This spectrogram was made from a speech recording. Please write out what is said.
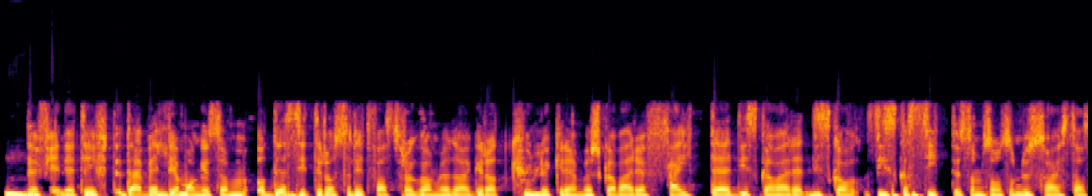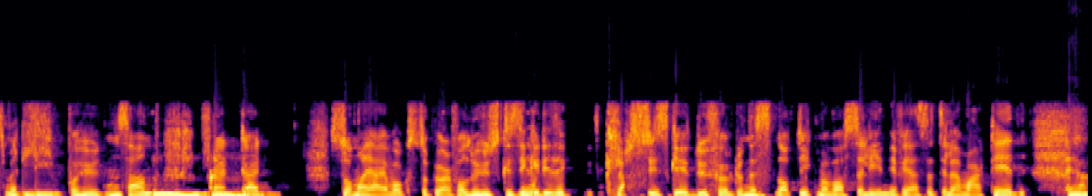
Mm. Definitivt. Det er veldig mange som, og det sitter også litt fast fra gamle dager, at kuldekremer skal være feite. De skal, være, de skal, de skal sitte som, sånn som du sa i stad, som et lim på huden. sant? Mm. For det, det, er Sånn har jeg vokst opp. i hvert fall. Du husker sikkert ja. de klassiske Du følte nesten at du gikk med vaselin i fjeset til enhver tid. Ja.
